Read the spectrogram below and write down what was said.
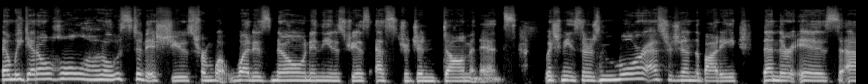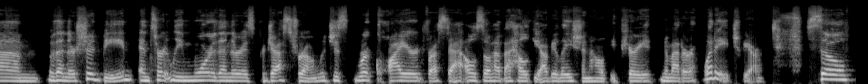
then we get a whole host of issues from what, what is known in the industry as estrogen dominance, which means there's more estrogen in the body than there is, um, than there should be, and certainly more than there is progesterone, which is required for us to also have a healthy ovulation, healthy period, no matter what age we are. So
